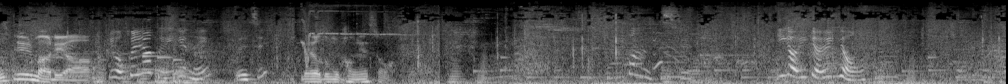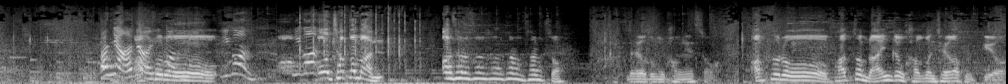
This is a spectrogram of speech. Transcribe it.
어딜 말이야. 이거 끌려도 이기네? 왜지? 내가 너무 강해서. 펀치. 이겨, 이겨, 이겨. 아니, 아니야. 앞으로- 이건, 이건, 이건. 어 잠깐만 아 살았어 살았어 살았어 살았어 내가 너무 강했어 앞으로 바텀 라인전 각은 제가 볼게요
